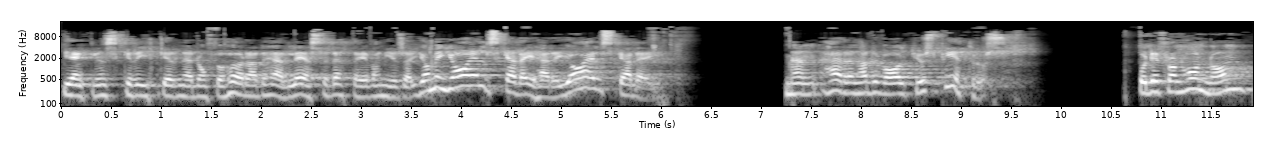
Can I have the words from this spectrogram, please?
egentligen skriker när de får höra det här, läser detta evangelium. Ja, men jag älskar dig Herre, jag älskar dig. Men Herren hade valt just Petrus. Och det är från honom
